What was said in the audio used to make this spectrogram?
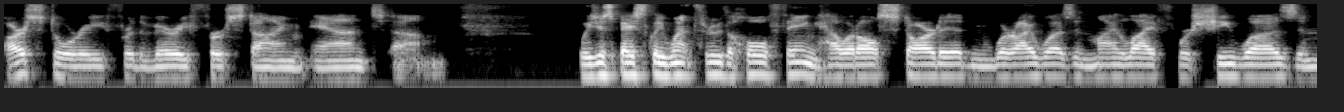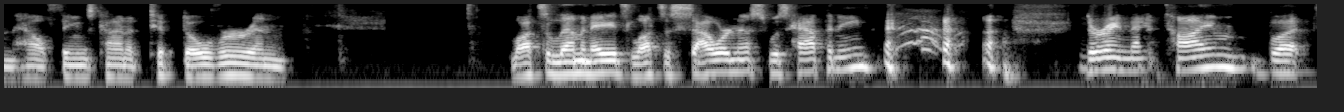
our story for the very first time. And, um, we just basically went through the whole thing how it all started and where i was in my life where she was and how things kind of tipped over and lots of lemonades lots of sourness was happening during that time but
